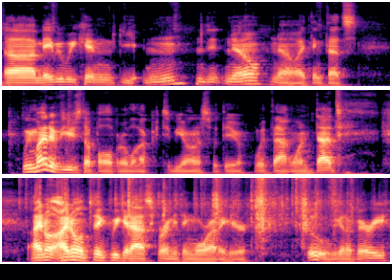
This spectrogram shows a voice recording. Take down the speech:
Uh, maybe we can. No, no. I think that's. We might have used up all of our luck, to be honest with you, with that one. That I don't. I don't think we could ask for anything more out of here. Ooh, we got a very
